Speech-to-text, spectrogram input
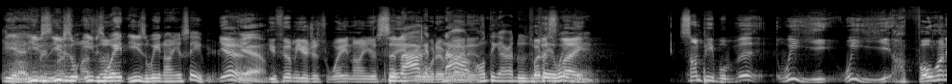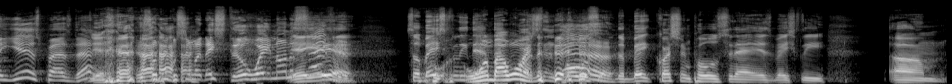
Yeah, um, you just you just person you just wait you just waiting on your savior. Yeah, Yeah. You feel me? You're just waiting on your So savior, now, I, whatever now that the is. only thing I can do is But play it's the weight like game. Some people we we ye- we ye- 400 years past that, Yeah. and some people seem like they still waiting on the Yeah, yeah, savior. yeah. So basically, One by the one. Question posed, the ba- question posed to that is basically, um,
